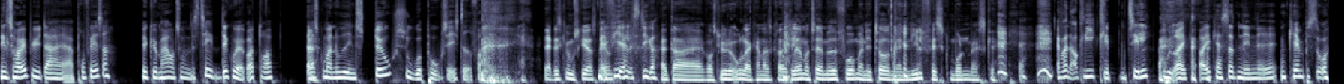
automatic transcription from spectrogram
Nils Højby, der er professor ved Københavns Universitet. Det kunne jeg godt droppe. Der Ja. skulle man ud i en støvsugerpose i stedet for, Ja, det skal vi måske også med nævne. fire elastikker. At der er vores lytter Ulrik, han har skrevet, glæder mig til at møde Furman i toget med en nilfisk mundmaske. Jeg vil nok lige klippe den til, Ulrik, og ikke have sådan en, øh, en kæmpe stor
